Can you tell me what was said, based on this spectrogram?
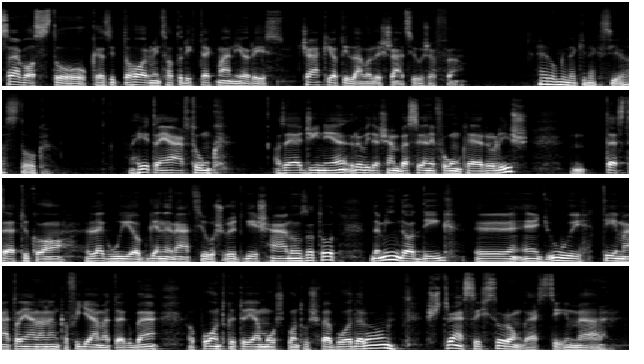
Szevasztók! Ez itt a 36. Tekmánia rész. Csáki Attilával és Ráci Józseffel. Hello mindenkinek, sziasztok! A héten jártunk az LG-nél, rövidesen beszélni fogunk erről is. Teszteltük a legújabb generációs 5G-s hálózatot, de mindaddig egy új témát ajánlanánk a figyelmetekbe a pontkötője most.hu weboldalon, stressz és szorongás címmel.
